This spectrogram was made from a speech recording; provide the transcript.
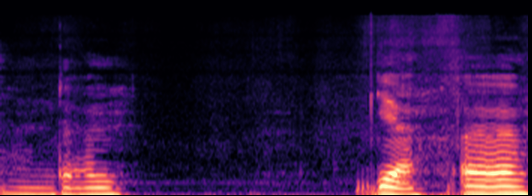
and um, yeah, uh,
